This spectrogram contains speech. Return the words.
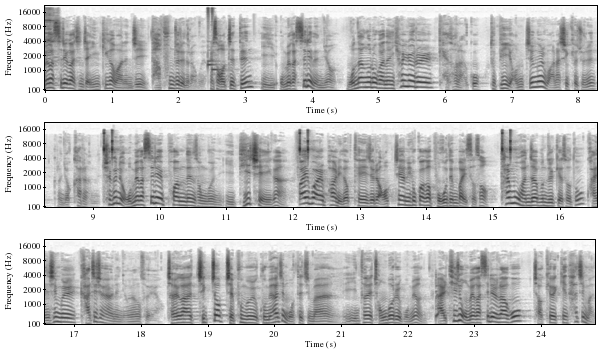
오메가3가 진짜 인기가 많은지 다 품절이더라고요. 그래서 어쨌든 이 오메가3는요 모낭으로 가는 혈류를 개선하고 두피 염증을 완화시켜주는 그런 역할을 합니다. 최근에 오메가3에 포함된 성분 이 DHA가 5알파 리덕테이즈를 억제하는 효과가 보고된 바 있어서 탈모 환자분들께서도 관심을 가지셔야 하는 영양소예요. 저희가 직접 제품을 구매하지 못했지만 이 인터넷 정보를 보면 RTG 오메가3라고 적혀 있긴 하지만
